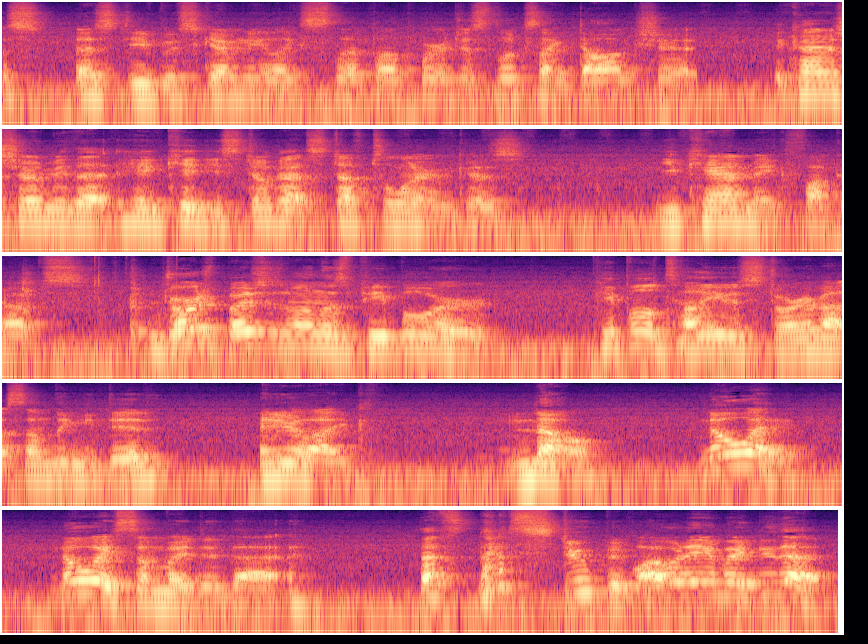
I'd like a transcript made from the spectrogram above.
a, a Steve Buscemi like slip up where it just looks like dog shit it kind of showed me that hey kid, you still got stuff to learn because you can make fuck ups. George Bush is one of those people where people tell you a story about something he did, and you're like, no, no way, no way somebody did that. That's that's stupid. Why would anybody do that?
